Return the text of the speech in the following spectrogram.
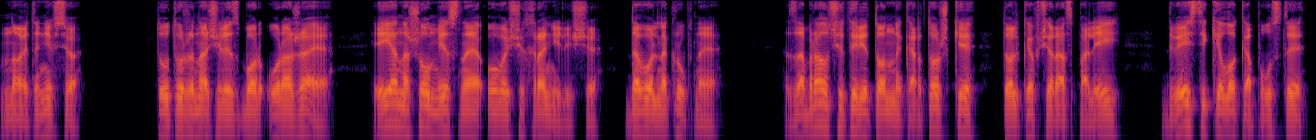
но это не все. Тут уже начали сбор урожая, и я нашел местное овощехранилище, довольно крупное. Забрал 4 тонны картошки, только вчера с полей, 200 кило капусты,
